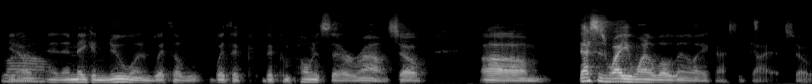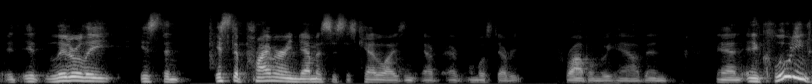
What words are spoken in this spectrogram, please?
wow. you know, and then make a new one with a with the, the components that are around. So Um, this is why you want a low linoleic acid diet. So it, it literally is the it's the primary nemesis that's catalyzing almost every problem we have, and and including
